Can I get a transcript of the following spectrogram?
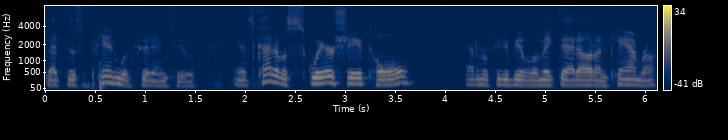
that this pin would fit into. And it's kind of a square-shaped hole. I don't know if you could be able to make that out on camera.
